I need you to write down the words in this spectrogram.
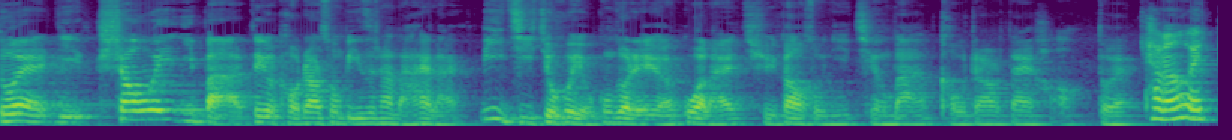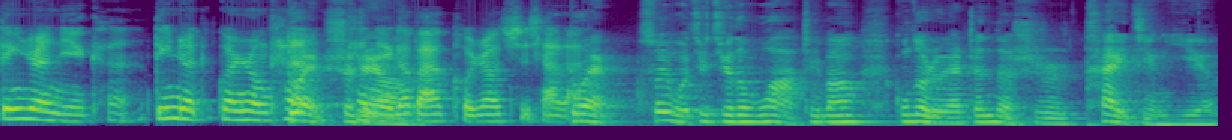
对你稍微一把这个口罩从鼻子上拿下来，立即就会有工作人员过来去告诉你，请把口罩戴好。对，他们会盯着你看，盯着观众看，对，是看哪个把口罩取下来。对，所以我就觉得哇，这帮工作人员真的是太敬业了。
